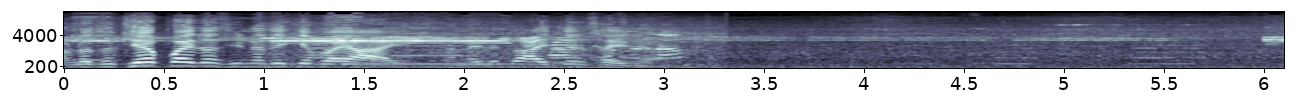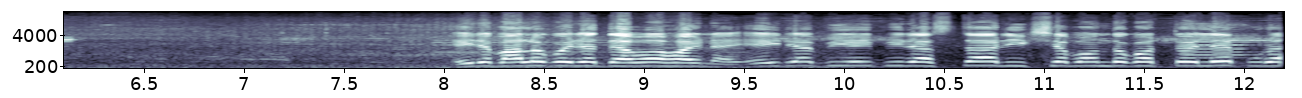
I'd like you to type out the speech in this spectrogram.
আমরা তো খেয়ে পাইতাছি না দেখে ভাই আই আর নাহলে তো আইতে চাই না। এইটা ভালো করে দেওয়া হয় না এইটা বিএপি রাস্তা রিক্সা বন্ধ করতে হইলে পুরো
